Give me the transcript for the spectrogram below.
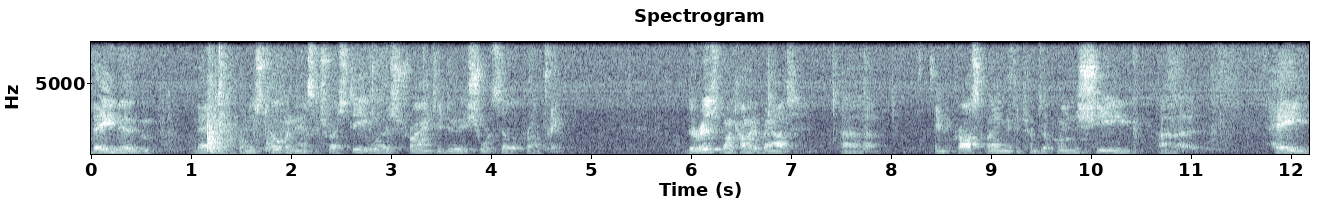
they knew that Ms. Tobin, as a trustee, was trying to do a short sale of property. There is one comment about, uh, in the cross-claim, in terms of when she uh, paid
